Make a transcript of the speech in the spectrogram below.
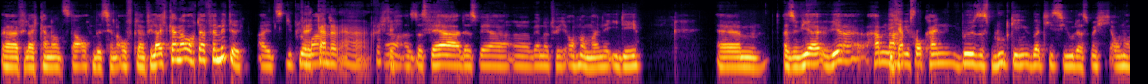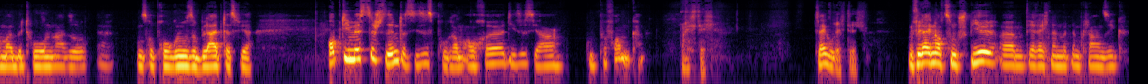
Äh, vielleicht kann er uns da auch ein bisschen aufklären. Vielleicht kann er auch da vermitteln als Diplomat. Kann er, ja, richtig. Ja, also das wäre, das wäre, äh, wäre natürlich auch nochmal eine Idee. Ähm, also wir, wir haben nach wie vor kein böses Blut gegenüber TCU. Das möchte ich auch nochmal betonen. Also äh, unsere Prognose bleibt, dass wir optimistisch sind, dass dieses Programm auch äh, dieses Jahr gut performen kann. Richtig. Sehr gut. Richtig. Und vielleicht noch zum Spiel. Ähm, wir rechnen mit einem klaren Sieg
